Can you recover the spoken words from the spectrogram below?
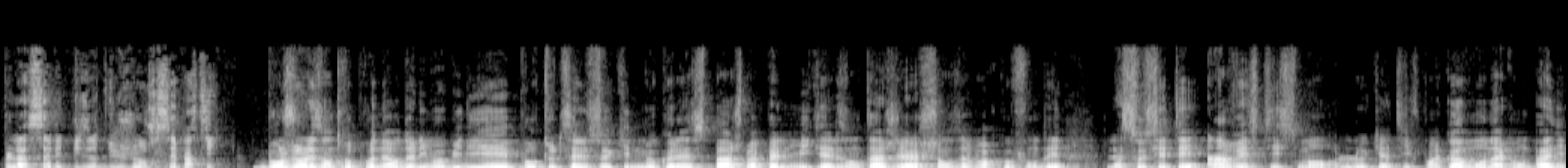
Place à l'épisode du jour, c'est parti. Bonjour les entrepreneurs de l'immobilier. Pour toutes celles et ceux qui ne me connaissent pas, je m'appelle Michael Zanta. J'ai la chance d'avoir cofondé la société investissementlocatif.com. On accompagne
